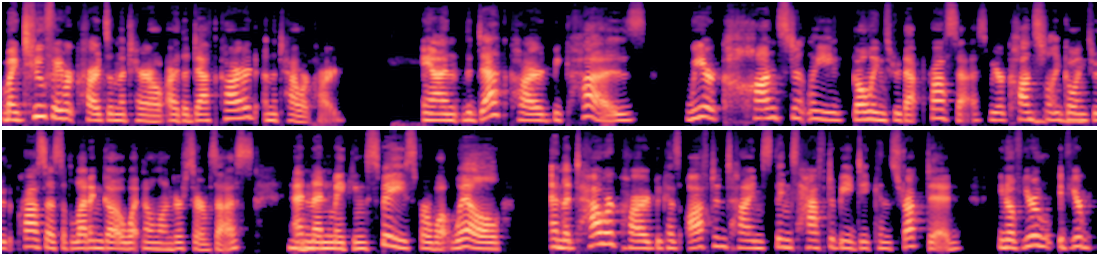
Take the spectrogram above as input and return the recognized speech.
my two favorite cards in the tarot are the death card and the tower card and the death card because we are constantly going through that process. We are constantly mm-hmm. going through the process of letting go what no longer serves us mm-hmm. and then making space for what will. And the tower card, because oftentimes things have to be deconstructed. You know, if you're if you're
